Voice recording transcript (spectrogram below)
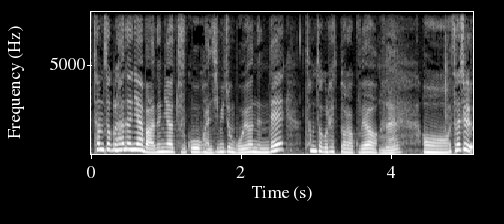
참석을 하느냐 마느냐 두고 관심이 좀 모였는데 참석을 했더라고요. 네. 어, 사실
